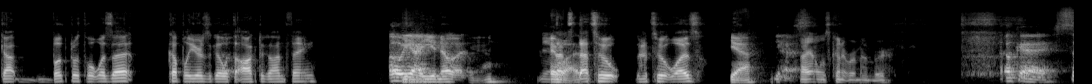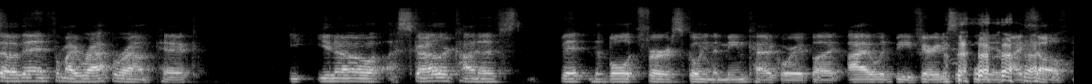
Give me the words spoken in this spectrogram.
got booked with? What was that? A couple of years ago with the Octagon thing. oh yeah, you know it. Yeah. Yeah. That's was. that's who that's who it was. yeah. Yes. I almost couldn't remember. Okay, so then for my wraparound pick, y- you know, uh, Skylar kind of bit the bullet first going in the meme category, but I would be very disappointed myself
